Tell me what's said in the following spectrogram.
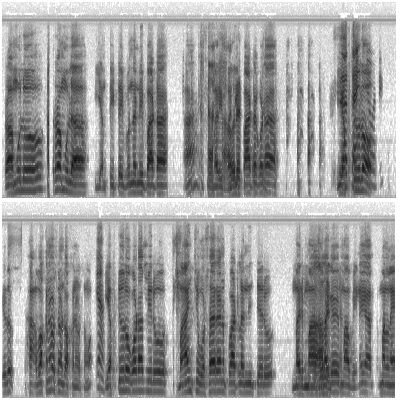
రాములు రాముల ఎంత హిట్ అయిపోయిందండి ఈ పాట ఆ? మరి ప్రతి. పాట కూడా ఎఫ్లో. హా, ఒక్క నిమిషం అండి ఒక్క నిమిషం. ఎఫ్లో కూడా మీరు మంచి హుషారైన పాటలు అందించారు మరి మా. అలాగే మా వినయ మిమ్మల్ని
